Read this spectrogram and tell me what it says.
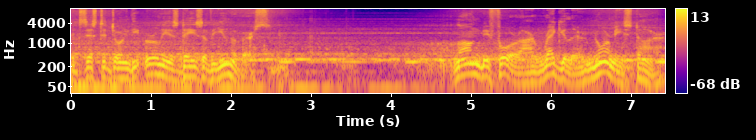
Existed during the earliest days of the universe. Long before our regular normie star.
